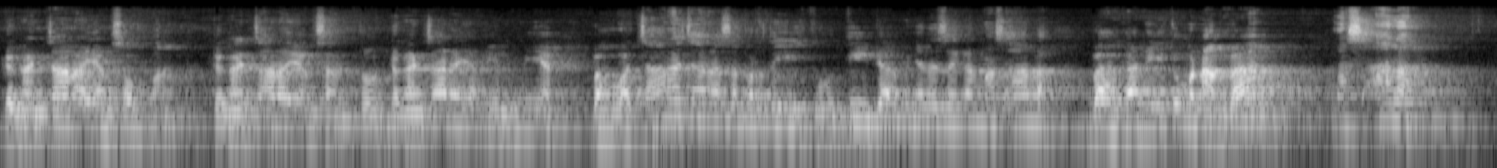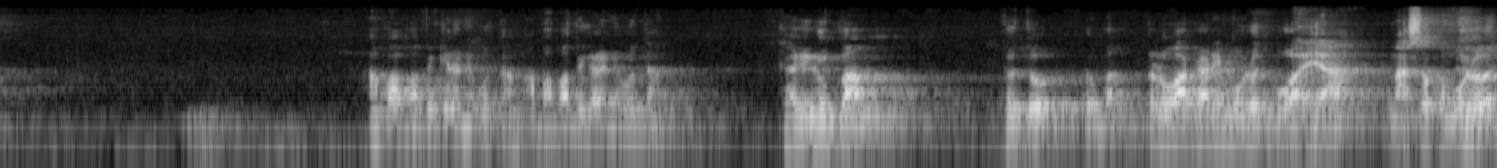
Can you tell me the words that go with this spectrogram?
dengan cara yang sopan, dengan cara yang santun, dengan cara yang ilmiah bahwa cara-cara seperti itu tidak menyelesaikan masalah, bahkan itu menambah masalah. Apa-apa pikirannya utang, apa-apa pikirannya utang. Gali lubang, tutup lubang. Keluar dari mulut buaya, masuk ke mulut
